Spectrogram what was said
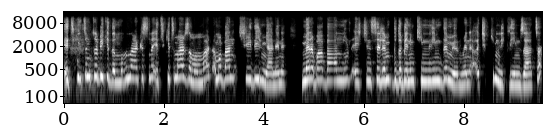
etiketim tabii ki de Nur'un arkasında etiketim her zaman var ama ben şey değilim yani hani merhaba ben Nur eşcinselim bu da benim kimliğim demiyorum. Hani açık kimlikliyim zaten.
